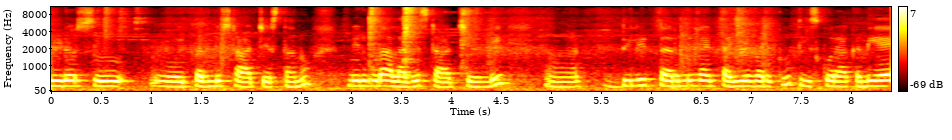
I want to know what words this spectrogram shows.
వీడియోస్ ఇప్పటి నుండి స్టార్ట్ చేస్తాను. మీరు కూడా అలాగే స్టార్ట్ చేయండి. డిలీట్ టర్మినేట్ అయ్యే వరకు తీసుకురాకండి. ఏ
